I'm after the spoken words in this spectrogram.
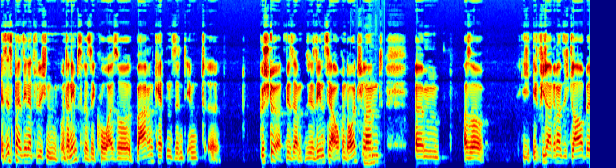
es ist per se natürlich ein Unternehmensrisiko. Also Warenketten sind eben äh, gestört. Wir, wir sehen es ja auch in Deutschland. Mhm. Ähm, also viele erinnern sich, glaube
